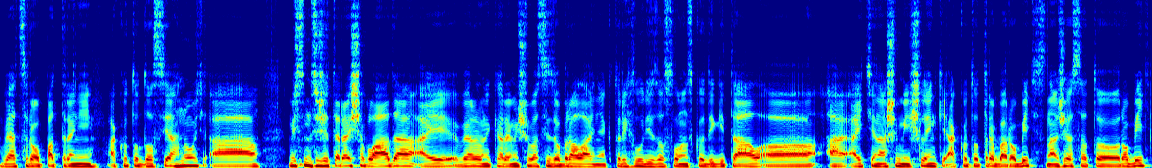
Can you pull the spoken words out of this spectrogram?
viacero opatrení, ako to dosiahnuť. A myslím si, že terajšia vláda, aj Veronika Remišová si zobrala aj niektorých ľudí zo Slovensko Digital a aj tie naše myšlienky, ako to treba robiť. Snažia sa to robiť.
